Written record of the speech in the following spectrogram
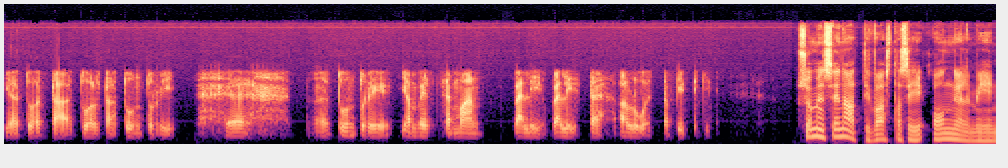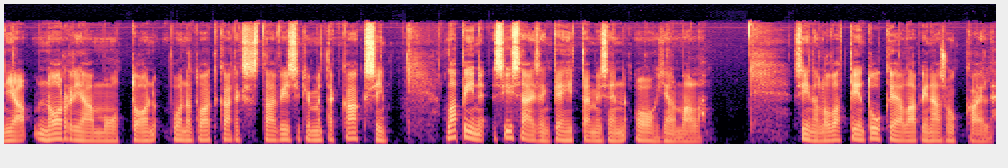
ja tuota, tuolta tunturi, tunturi- ja metsämaan väli, välistä aluetta pitkin. Suomen senaatti vastasi ongelmiin ja Norjaan muuttoon vuonna 1852 Lapin sisäisen kehittämisen ohjelmalla. Siinä luvattiin tukea Lapin asukkaille.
